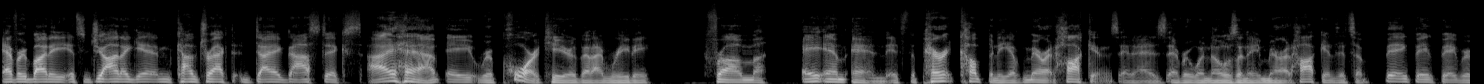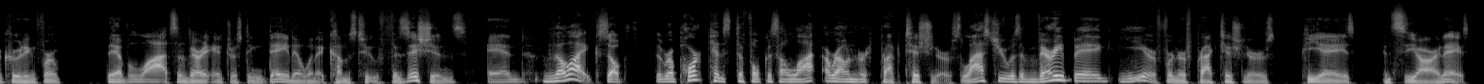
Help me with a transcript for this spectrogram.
everybody, it's Jon again, Contract Diagnostics. I have a report here that I'm reading from AMN. It's the parent company of Merritt Hawkins. And as everyone knows the name Merritt Hawkins, it's a big, big, big recruiting firm. They have lots of very interesting data when it comes to physicians and the like. So the report tends to focus a lot around nurse practitioners. Last year was a very big year for nurse practitioners, PAs, and CRNAs.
